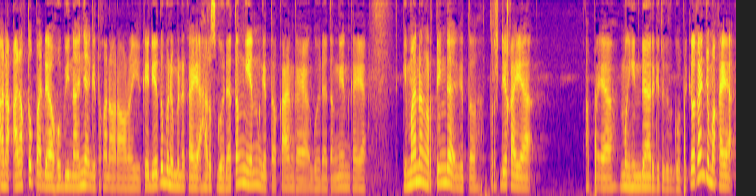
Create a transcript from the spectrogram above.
anak-anak tuh pada hobi nanya gitu kan orang-orang UK dia tuh bener-bener kayak harus gue datengin gitu kan kayak gue datengin kayak gimana ngerti nggak? gitu. Terus dia kayak apa ya menghindar gitu gitu. Gue pikir kan cuma kayak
